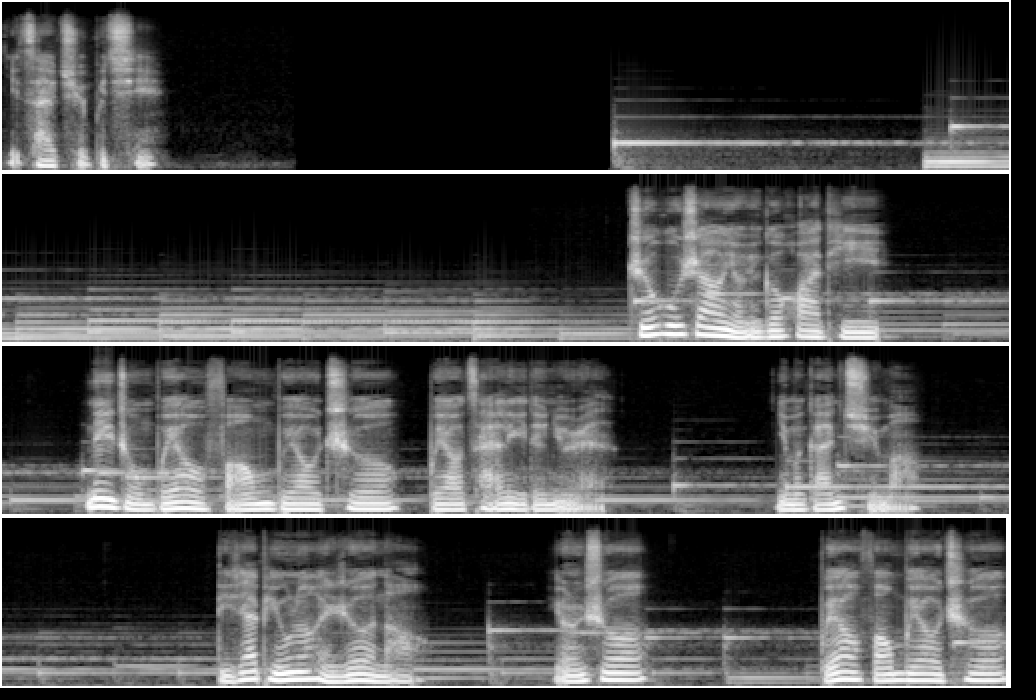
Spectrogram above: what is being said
你再娶不起。知乎上有一个话题：那种不要房不要车不要彩礼的女人，你们敢娶吗？底下评论很热闹，有人说：“不要房不要车，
